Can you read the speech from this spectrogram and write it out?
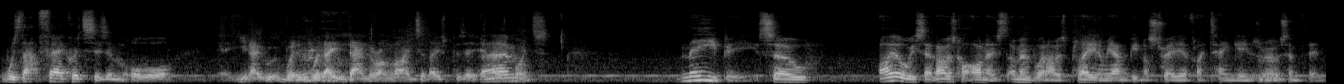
Was that fair criticism, or you know, were, were they down the wrong lines at those, posi- at those Um, points? Maybe. So I always said, I was quite honest. I remember when I was playing and we hadn't beaten Australia for like 10 games in a row or something.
